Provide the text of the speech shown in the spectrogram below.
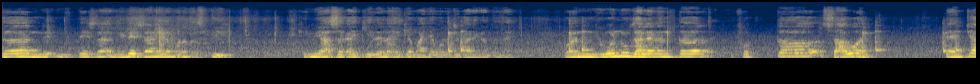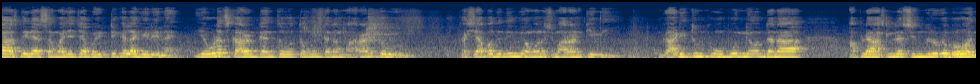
जर नितेश निलेश राणे जर म्हणत असतील की मी असं काही केलेलं नाही किंवा माझ्याबरोबरचे कार्यकर्ते आहे पण निवडणूक झाल्यानंतर फक्त सावंत त्यांच्या असलेल्या समाजाच्या बैठकीला गेले नाहीत. एवढंच कारण त्यांचं होतं म्हणून त्यांना मारहाण करून कशा पद्धतीने मनुष्य मारहाण केली? गाडीतून कोंबून नेऊन त्यांना आपल्या असलेलं सिंधुदुर्ग भवन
